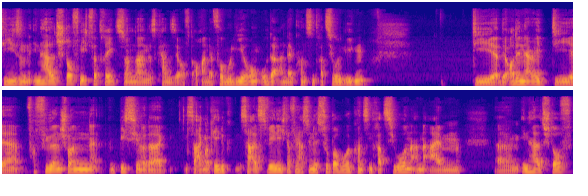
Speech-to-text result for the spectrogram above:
diesen Inhaltsstoff nicht verträgt, sondern es kann sehr oft auch an der Formulierung oder an der Konzentration liegen die The Ordinary, die äh, verführen schon ein bisschen oder sagen, okay, du zahlst wenig, dafür hast du eine super hohe Konzentration an einem ähm, Inhaltsstoff,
